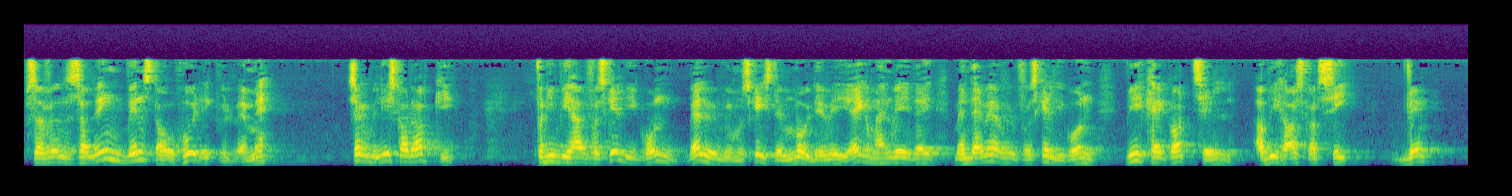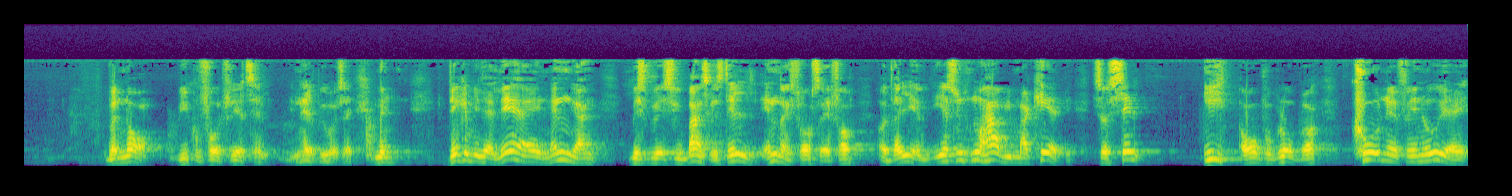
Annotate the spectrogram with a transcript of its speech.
Så, så længe Venstre overhovedet ikke vil være med, så kan vi lige så godt opgive. Fordi vi har forskellige grunde. Valøb vil måske stemme mod, det ved jeg ikke, om han ved i dag, men der er i hvert fald forskellige grunde. Vi kan godt tælle, og vi kan også godt se, hvem, hvornår vi kunne få et flertal i den her byrådsag. Men det kan vi da lære af en anden gang, hvis, hvis vi bare skal stille ændringsforslag for at drille. Jeg synes, nu har vi markeret det, så selv I over på Blå Blok kunne finde ud af,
